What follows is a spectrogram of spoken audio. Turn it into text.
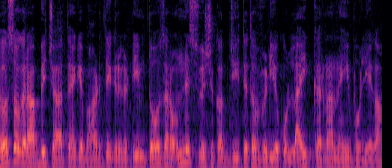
दोस्तों, अगर आप भी चाहते हैं कि भारतीय क्रिकेट टीम 2019 विश्व कप जीते तो वीडियो को लाइक करना नहीं भूलिएगा।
